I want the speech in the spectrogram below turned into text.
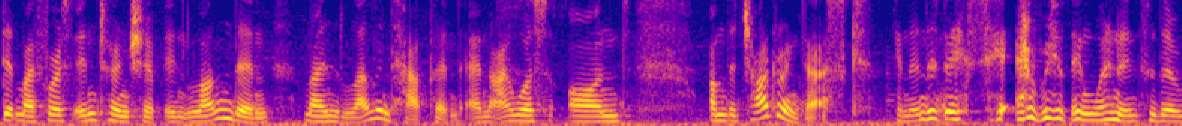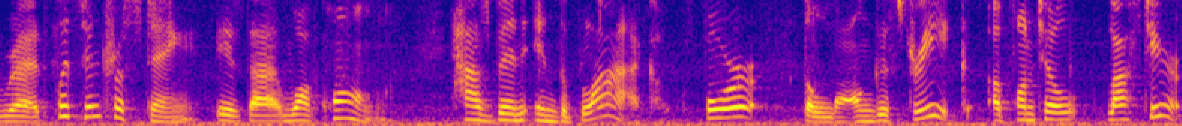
Did my first internship in London, 9 11 happened, and I was on on the chartering desk. And then the next day, everything went into the red. What's interesting is that Wah Kwong has been in the black for the longest streak up until last year.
